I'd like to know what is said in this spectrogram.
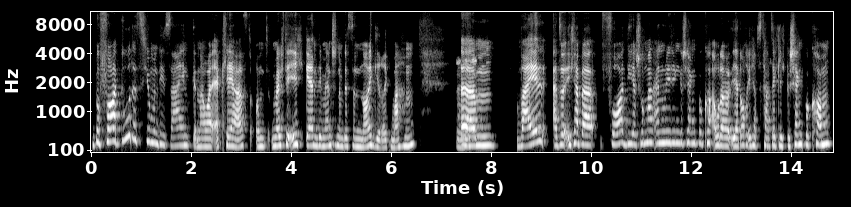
bevor du das Human Design genauer erklärst und möchte ich gerne die Menschen ein bisschen neugierig machen, mhm. ähm, weil, also ich habe ja vor dir schon mal ein Reading geschenkt bekommen, oder ja doch, ich habe es tatsächlich geschenkt bekommen.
